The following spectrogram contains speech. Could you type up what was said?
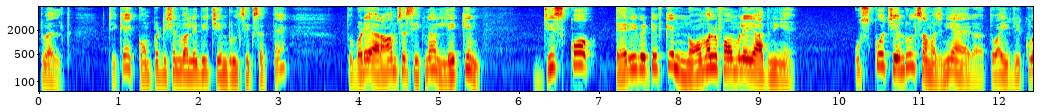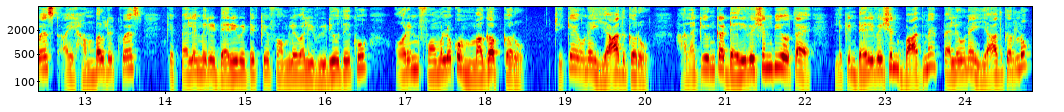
twelfth ठीक है? कंपटीशन वाले भी चेन रूल सीख सकते हैं। तो बड़े आराम से सीखना, लेकिन जिसको डेरिवेटिव के नॉर्मल फॉर्मूले याद नहीं है, उसको चेन रूल समझ नहीं आएगा। तो I request I humble request कि पहले मेरी डेरिवेटिव के फॉर्मूले वाली वीडियो देखो और इन फॉर्मूलों को मगअप करो। ठीक है? उन्हें याद करो। हालाँकि उनका डेरिवेशन भी होता है, लेकिन डेरिवेशन बाद में पहले उन्हें याद कर लो।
